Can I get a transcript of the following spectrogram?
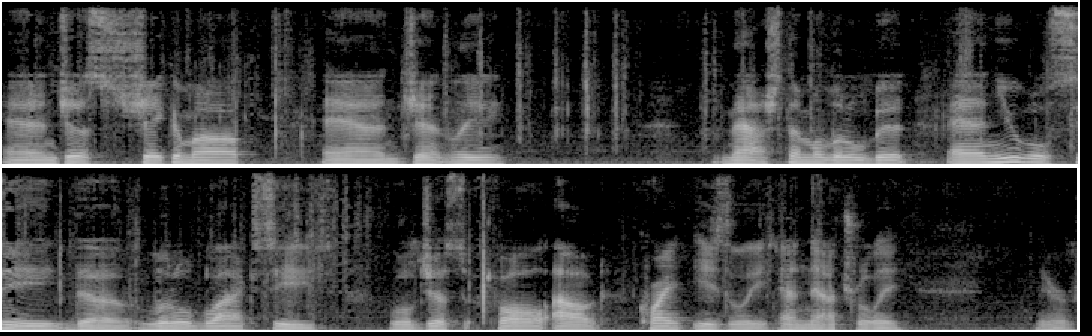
and just shake them up and gently mash them a little bit and you will see the little black seeds will just fall out quite easily and naturally. They're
